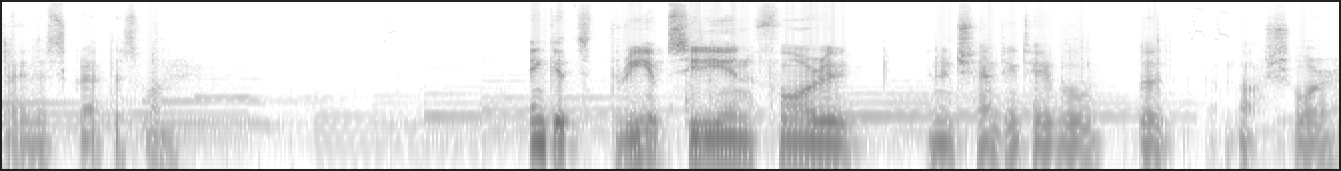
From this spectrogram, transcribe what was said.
I? Let's grab this one. I think it's three obsidian for an enchanting table, but I'm not sure.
